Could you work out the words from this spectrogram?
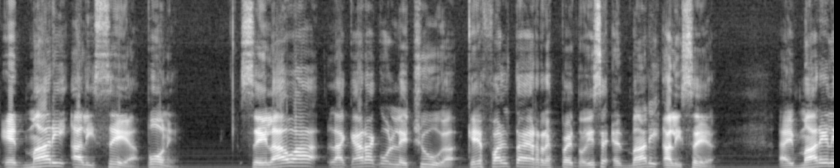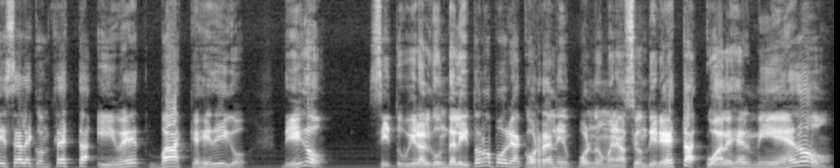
Edmari Alicea, pone, se lava la cara con lechuga, qué falta de respeto, dice Edmari Alicea. A Edmari Alicea le contesta Ivette Vázquez y digo, digo, si tuviera algún delito no podría correr ni por nominación directa. ¿Cuál es el miedo?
